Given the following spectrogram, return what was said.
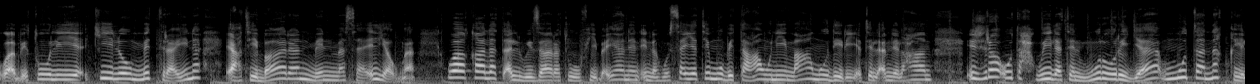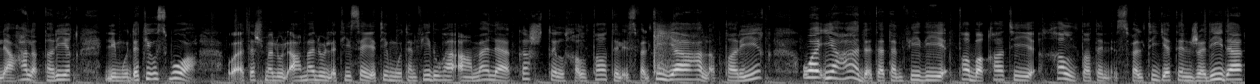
وبطول كيلو مترين اعتبارا من مساء اليوم. وقالت الوزارة في بيان إنه سيتم بالتعاون مع مديرية الأمن العام إجراء تحويلة مرورية مرورية متنقلة على الطريق لمدة أسبوع وتشمل الأعمال التي سيتم تنفيذها أعمال كشط الخلطات الإسفلتية على الطريق وإعادة تنفيذ طبقات خلطة إسفلتية جديدة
